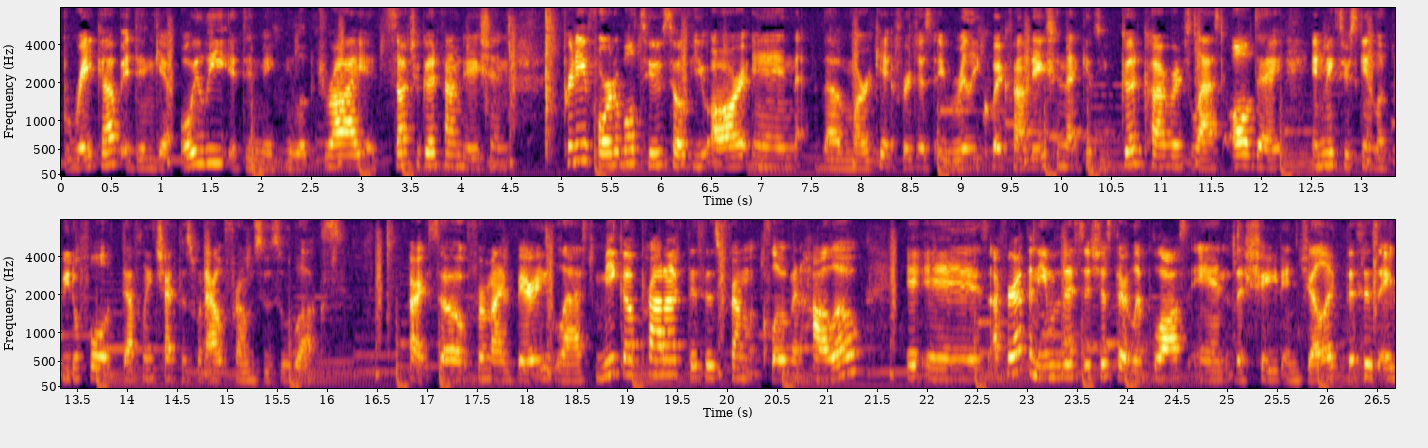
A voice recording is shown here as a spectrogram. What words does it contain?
break up, it didn't get oily, it didn't make me look dry. It's such a good foundation. Pretty affordable too, so if you are in the market for just a really quick foundation that gives you good coverage, lasts all day, and makes your skin look beautiful, definitely check this one out from Zuzu Luxe. Alright, so for my very last makeup product, this is from Clove + Hollow. It is, I forgot the name of this, it's just their lip gloss in the shade Angelic. This is a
